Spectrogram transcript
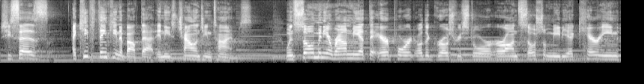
She says, I keep thinking about that in these challenging times. When so many around me at the airport or the grocery store or on social media carrying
